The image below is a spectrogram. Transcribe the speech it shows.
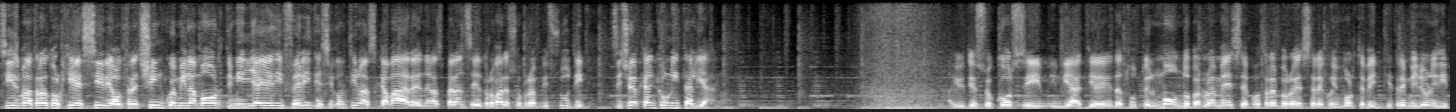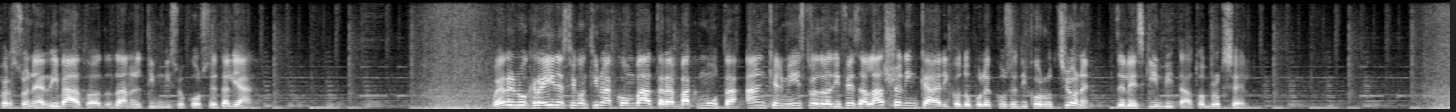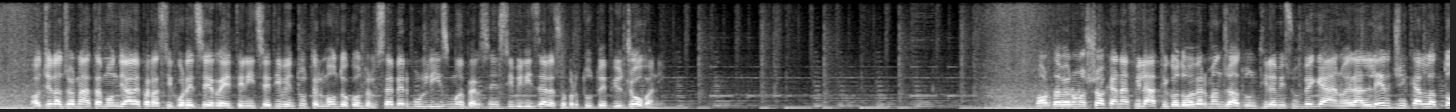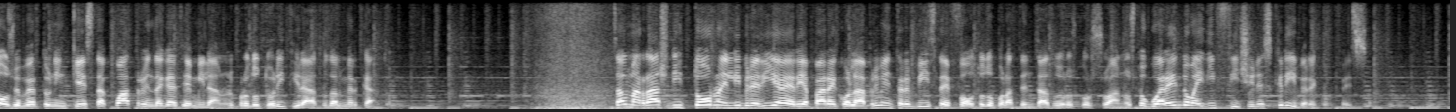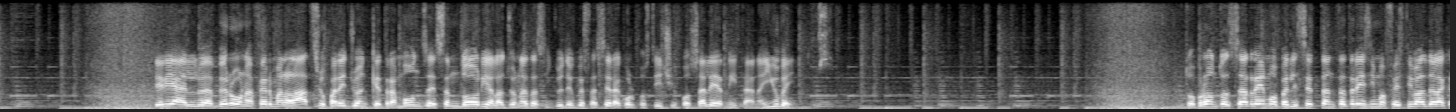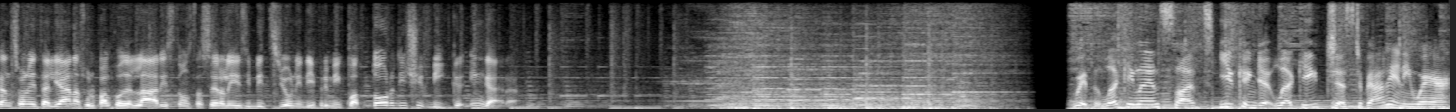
Sisma tra Turchia e Siria, oltre 5.000 morti, migliaia di feriti, si continua a scavare nella speranza di trovare sopravvissuti, si cerca anche un italiano. Aiuti e soccorsi inviati da tutto il mondo per l'OMS potrebbero essere coinvolte 23 milioni di persone, è arrivato ad Adana il team di soccorso italiano. Guerra in Ucraina si continua a combattere a Bakhmut, anche il ministro della difesa lascia l'incarico dopo le accuse di corruzione, Zelensky invitato a Bruxelles. Oggi è la giornata mondiale per la sicurezza in rete, iniziative in tutto il mondo contro il cyberbullismo e per sensibilizzare soprattutto i più giovani. Morta per uno shock anafilattico dopo aver mangiato un tiramisù vegano, era allergica al lattosio e aperta un'inchiesta a quattro indagati a Milano, il prodotto ritirato dal mercato. Salman Rushdie torna in libreria e riappare con la prima intervista e foto dopo l'attentato dello scorso anno. Sto guarendo ma è difficile scrivere, confessa. Serie A il Verona ferma la Lazio, pareggio anche tra Monza e Sampdoria. La giornata si chiude questa sera col posticipo Salernitana-Juventus. Tutto pronto a Sanremo per il 73 Festival della canzone italiana sul palco dell'Ariston. Stasera le esibizioni dei primi 14 big in gara. With the Lucky Land slots, you can get lucky just about anywhere.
